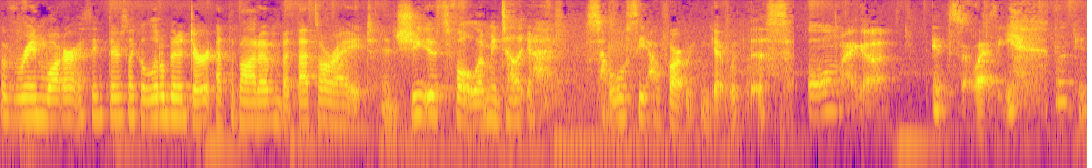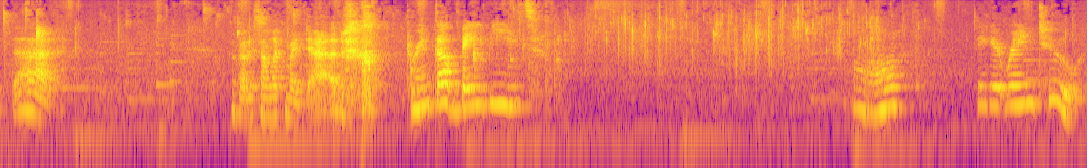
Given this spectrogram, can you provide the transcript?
of rainwater. I think there's like a little bit of dirt at the bottom, but that's all right. And she is full, let me tell you. So we'll see how far we can get with this. Oh my God, it's so heavy. Look at that. Oh God, I sound like my dad. Drink up, babies. Oh, they get rain too.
